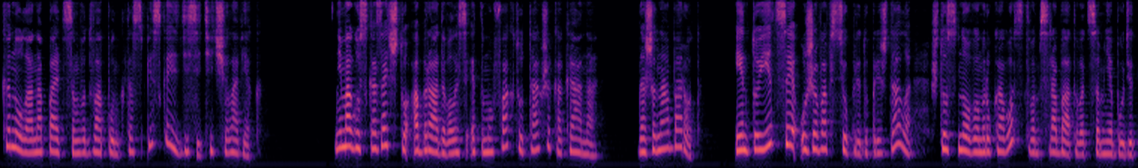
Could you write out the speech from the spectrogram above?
Кнула она пальцем в два пункта списка из десяти человек. Не могу сказать, что обрадовалась этому факту так же, как и она. Даже наоборот. Интуиция уже вовсю предупреждала, что с новым руководством срабатываться мне будет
